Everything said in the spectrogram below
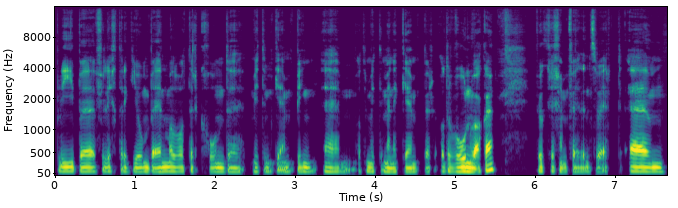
bleiben vielleicht die Region Bern mal erkunden mit dem Camping ähm, oder mit einem Camper oder Wohnwagen. Wirklich empfehlenswert. Ähm,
